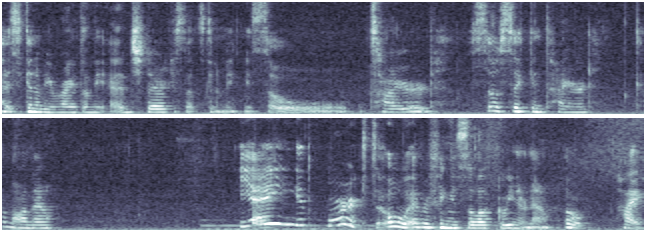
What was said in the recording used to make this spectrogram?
It's gonna be right on the edge there because that's gonna make me so tired. So sick and tired. Come on now. Yay, it worked! Oh, everything is a lot greener now. Oh, hi.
